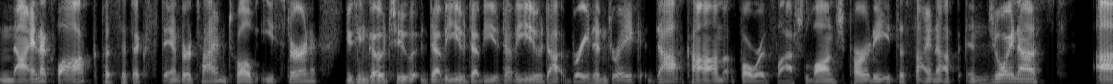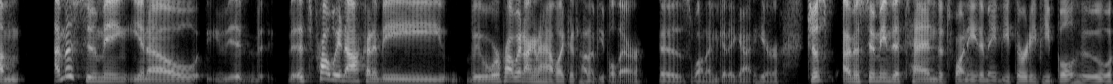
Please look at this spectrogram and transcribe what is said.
9 o'clock pacific standard time 12 eastern. You can go to www.bradendrake.com forward slash launch party to sign up and join us. Um, i'm assuming you know it, it's probably not going to be we're probably not going to have like a ton of people there is what i'm getting at here. Just i'm assuming the 10 to 20 to maybe 30 people who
